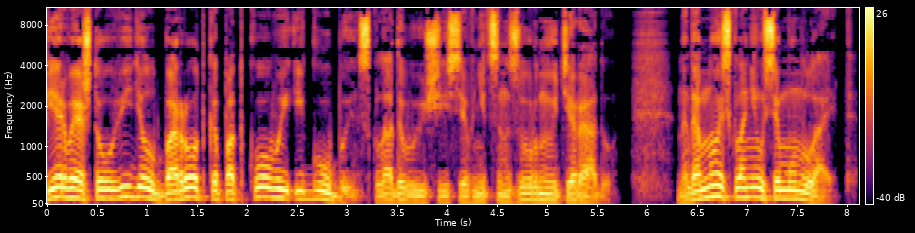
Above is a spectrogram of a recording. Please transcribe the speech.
Первое, что увидел — бородка подковы и губы, складывающиеся в нецензурную тираду. Надо мной склонился Мунлайт.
